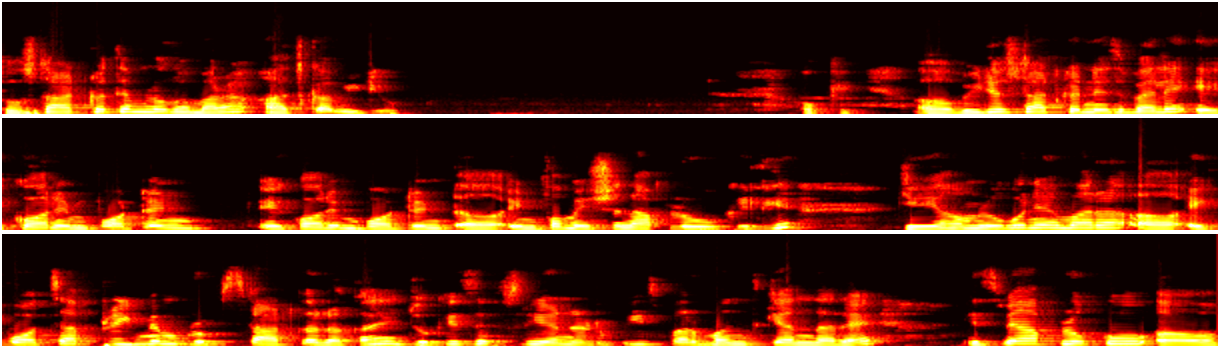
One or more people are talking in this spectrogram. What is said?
तो स्टार्ट करते हैं हम लोग हमारा आज का वीडियो ओके वीडियो स्टार्ट करने से पहले एक और इम्पोर्टेंट एक और इम्पोर्टेंट इंफॉर्मेशन आप लोगों के लिए कि हम लोगों ने हमारा uh, एक व्हाट्सएप प्रीमियम ग्रुप स्टार्ट कर रखा है जो कि सिर्फ़ three hundred rupees per month के अंदर है। इसमें आप लोग को uh,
